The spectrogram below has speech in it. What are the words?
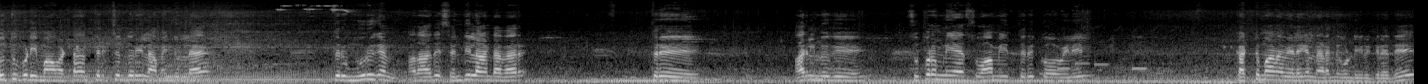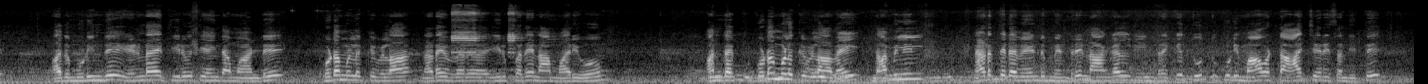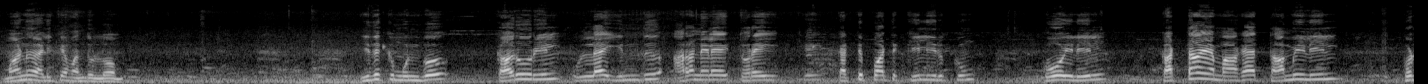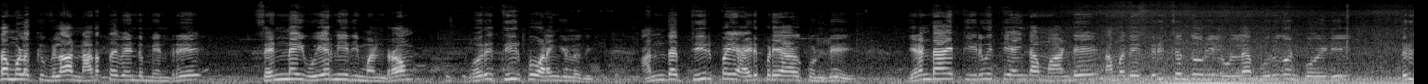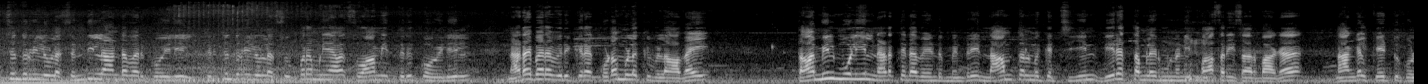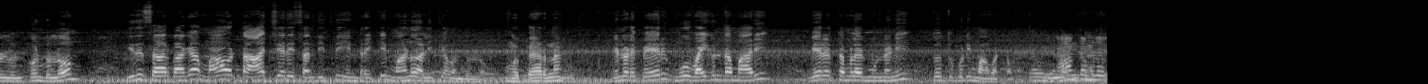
தூத்துக்குடி மாவட்டம் திருச்செந்தூரில் அமைந்துள்ள திரு முருகன் அதாவது செந்திலாண்டவர் திரு அருள்மிகு சுப்பிரமணிய சுவாமி திருக்கோவிலில் கட்டுமான வேலைகள் நடந்து கொண்டிருக்கிறது. அது முடிந்து இரண்டாயிரத்தி இருபத்தி ஐந்தாம் ஆண்டு குடமுழுக்கு விழா நடைபெற இருப்பதை நாம் அறிவோம். அந்த குடமுழுக்கு விழாவை தமிழில் நடத்திட வேண்டும் என்று நாங்கள் இன்றைக்கு தூத்துக்குடி மாவட்ட ஆட்சியரை சந்தித்து மனு அளிக்க வந்துள்ளோம். இதுக்கு முன்பு கரூரில் உள்ள இந்து அறநிலைத்துறைக்கு கட்டுப்பாட்டு கீழ் இருக்கும் கோயிலில் கட்டாயமாக தமிழில் குடமுழக்கு விழா நடத்த வேண்டும் என்று சென்னை உயர்நீதிமன்றம் ஒரு தீர்ப்பு வழங்கியுள்ளது. அந்த தீர்ப்பை அடிப்படையாக கொண்டு இரண்டாயிரத்தி இருபத்தி ஐந்தாம் ஆண்டு நமது திருச்செந்தூரில் உள்ள முருகன் கோயிலில் திருச்செந்தூரில் உள்ள செந்திலாண்டவர் கோயிலில் திருச்செந்தூரில் உள்ள சுப்பிரமணிய சுவாமி திருக்கோவிலில் நடைபெறவிருக்கிற குடமுழுக்கு விழாவை தமிழ் மொழியில் நடத்திட வேண்டும் என்று நாம் தமிழ் கட்சியின் வீரத்தமிழர் முன்னணி பாசறை சார்பாக நாங்கள் கேட்டுக்கொள்ளு கொண்டுள்ளோம். இது சார்பாக மாவட்ட ஆட்சியரை சந்தித்து இன்றைக்கு மனு அளிக்க வந்துள்ளோம். உங்கள் பேர் என்ன? என்னுடைய பெயர் மு. வைகுண்டமாரி வீரத்தமிழர் முன்னணி தூத்துக்குடி மாவட்டம். நாம் தமிழர்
